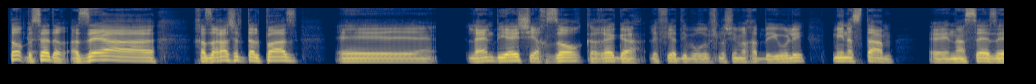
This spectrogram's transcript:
טוב, כן. בסדר. אז זה החזרה של טלפז אה, ל-NBA שיחזור כרגע, לפי הדיבורים, 31 ביולי. מן הסתם, נעשה איזה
